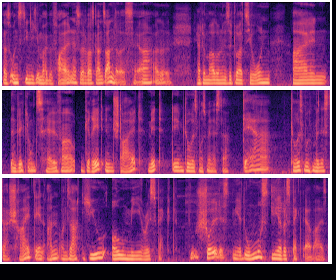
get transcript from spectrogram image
Dass uns die nicht immer gefallen, ist etwas ganz anderes. Ja? Also ich hatte mal so eine Situation, ein Entwicklungshelfer gerät in Streit mit dem Tourismusminister. Der Tourismusminister schreit den an und sagt, You owe me respect. Du schuldest mir, du musst mir Respekt erweisen.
